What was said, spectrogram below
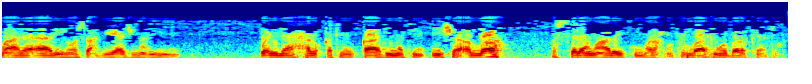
وعلى آله وصحبه أجمعين. وإلى حلقة قادمة إن شاء الله. والسلام عليكم ورحمة الله وبركاته.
